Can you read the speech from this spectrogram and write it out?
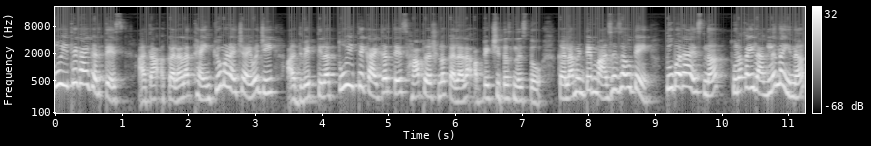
तू इथे काय करतेस? आता कलाला थँक्यू म्हणायच्या ऐवजी अद्वैत तिला तू इथे काय करतेस? हा प्रश्न कलाला अपेक्षितच नसतो. कला म्हणते माझं जाऊ दे. तू बरा आहेस ना? तुला काही लागलं नाही ना?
